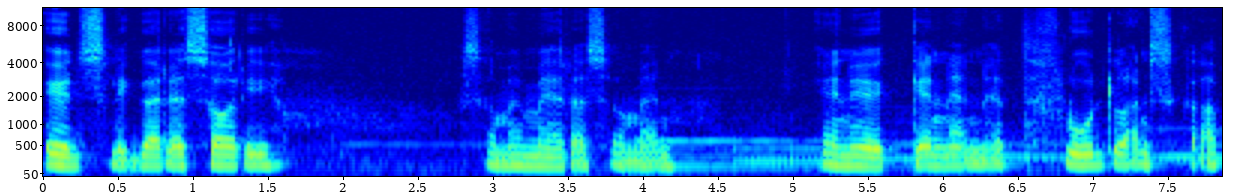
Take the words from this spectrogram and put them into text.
ödsligare sorg som är mera som en, en öken än ett flodlandskap.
